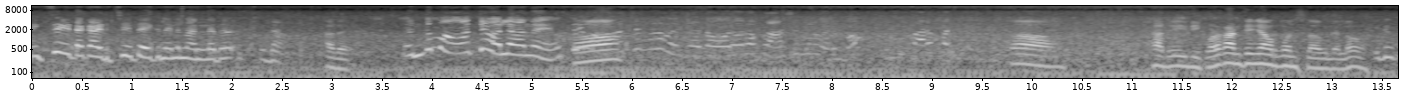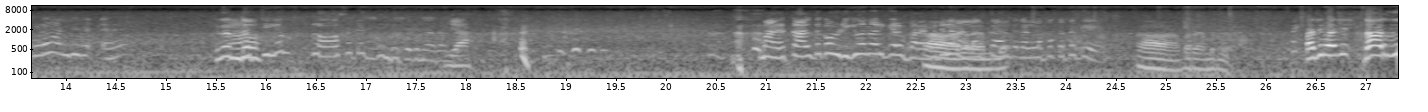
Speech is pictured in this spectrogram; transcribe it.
മിക്സ് ചെയ്തിട്ടൊക്കെ അടിച്ച് തേക്കുന്നതിന് നല്ലത് ഇതാ. അതെ. എന്ത് മാറ്റമല്ലേ വന്നേ? ഒത്തിരി മാറ്റങ്ങൾ വരും കേട്ടോ. ഓരോരോ പ്രാവശ്യങ്ങൾ വരുമ്പോ ഈ പരപ്പട്ടി ആ. അത് ഇതിൽ കൂടെ കാണിച്ചു കഴിഞ്ഞാൽ അവർക്ക് മനസ്സിലാവില്ലല്ലോ. കൂടെ ഇതെന്തോ? ക്ലോസറ്റ് മഴക്കാലത്തൊക്കെ ഒഴുകി വന്നായിരിക്കും പറയാൻ പറ്റില്ല. വെള്ളപ്പൊക്കത്തൊക്കെ. ആ പറയാൻ പറ്റില്ല. മതി മതി. ഇതാരത്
